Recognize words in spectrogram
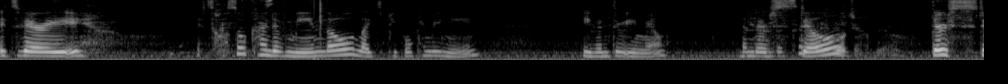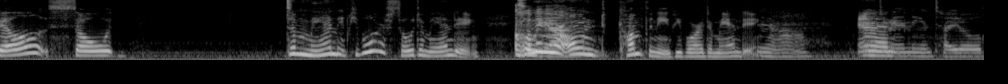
it's very. It's also kind of mean though. Like people can be mean, even through email. And they're that's like still- job, they're still so demanding. People are so demanding. Oh, Even in your own company, people are demanding. Yeah. And demanding, entitled.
